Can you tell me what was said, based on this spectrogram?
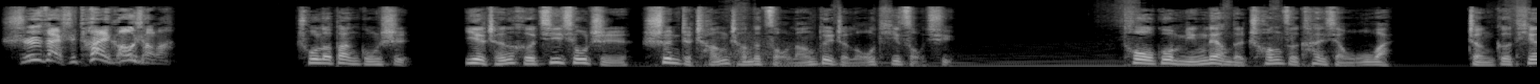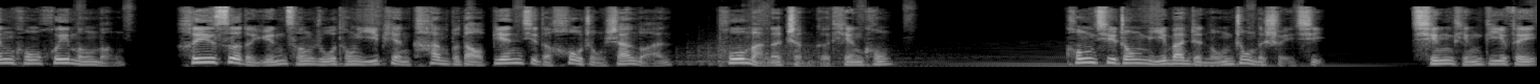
实在是太高尚了。”出了办公室，叶晨和姬秋芷顺着长长的走廊，对着楼梯走去。透过明亮的窗子看向屋外，整个天空灰蒙蒙。黑色的云层如同一片看不到边际的厚重山峦，铺满了整个天空。空气中弥漫着浓重的水汽，蜻蜓低飞，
